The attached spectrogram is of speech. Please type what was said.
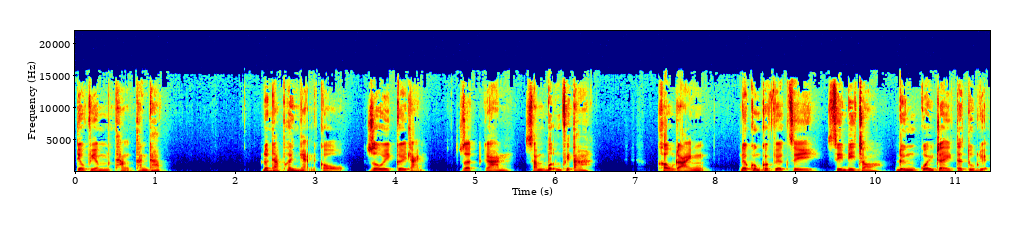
Tiểu viêm thẳng thắn đáp. Luân đạp hơi ngạn cổ, rồi cười lạnh. Giật gan, dám bỡn với ta. Không rảnh, nếu không có việc gì, xin đi cho, đừng quấy rầy ta tu luyện.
